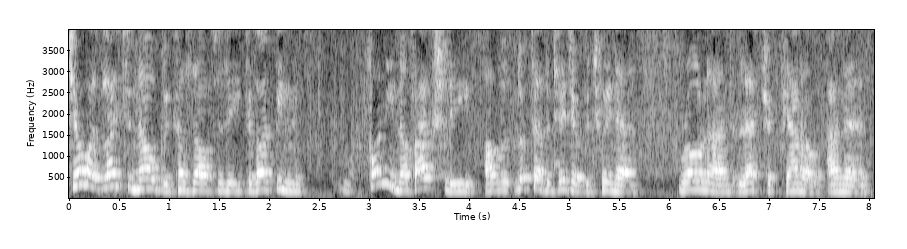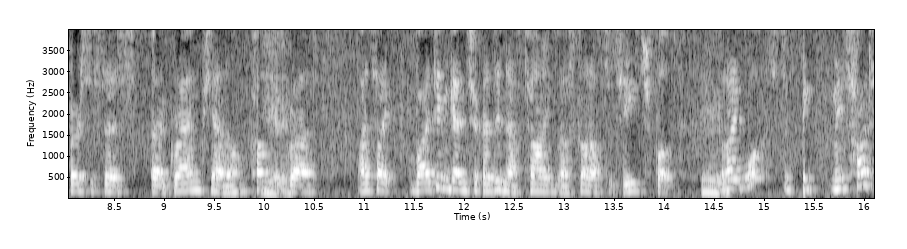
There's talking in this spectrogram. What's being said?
Joe, I'd like to know because obviously, because I've been, funny enough, actually, I was- looked at a video between a Roland electric piano and a versus a uh, grand piano, concert Yeah. grand. And was like, well, I didn't get into it. I didn't have time because I was going off to teach. But Hmm. like, what's the big? I mean, it's hard.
